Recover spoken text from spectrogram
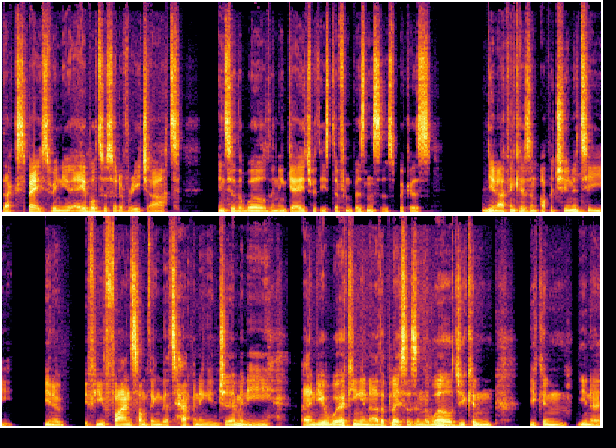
like space when you're able to sort of reach out into the world and engage with these different businesses because you know i think there's an opportunity you know if you find something that's happening in germany and you're working in other places in the world you can you can you know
